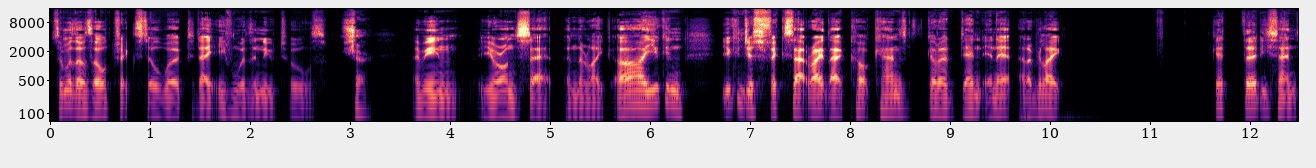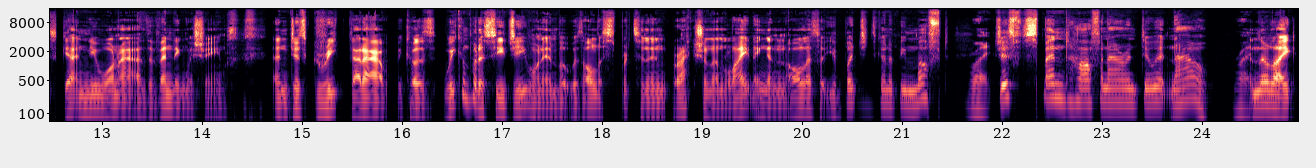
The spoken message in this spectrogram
some of those old tricks still work today even with the new tools Sure. i mean you're on set and they're like oh you can you can just fix that right that coke can's got a dent in it and i'd be like get 30 cents, get a new one out of the vending machine, and just Greek that out because we can put a CG one in, but with all the spritzing and action and lighting and all that, your budget's going to be muffed. Right. Just spend half an hour and do it now. Right. And they're like,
